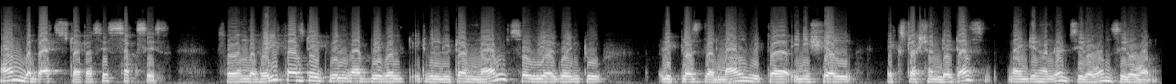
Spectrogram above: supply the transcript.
and the batch status is success. So on the very first day it will not be able it will return null. So we are going to replace the null with the initial extraction date as 1900 0101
